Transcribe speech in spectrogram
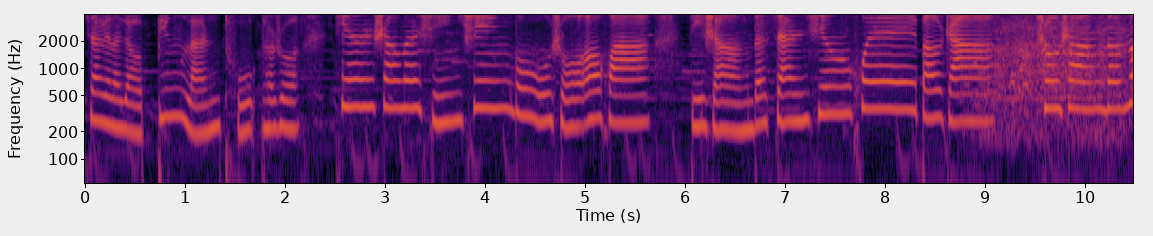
下面呢叫冰蓝图，他说：天上的星星不说话，地上的三星会爆炸，手上的怒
